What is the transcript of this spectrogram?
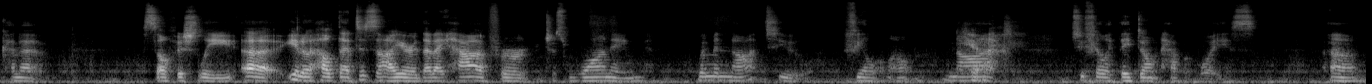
kind of selfishly uh, you know help that desire that i have for just wanting women not to feel alone not Yeah. to feel like they don't have a voice. Um,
